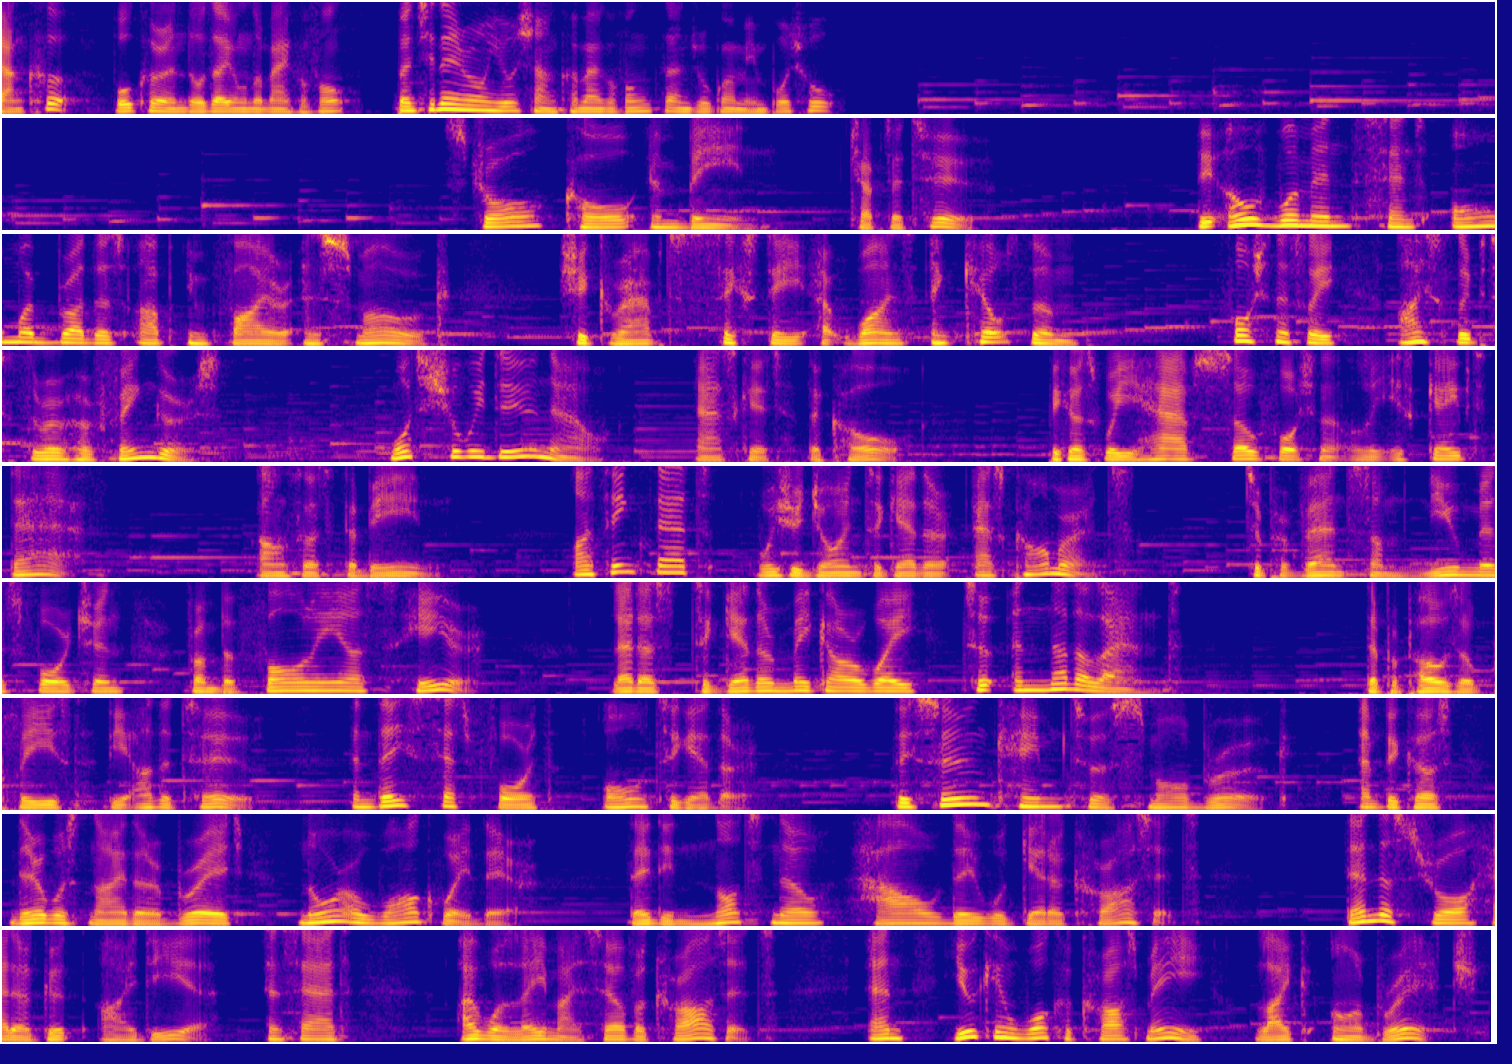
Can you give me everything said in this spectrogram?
闪克博客人都在用的麦克风，本期内容由闪克麦克风赞助冠名播出。Straw, coal, and bean. Chapter two. The old woman sent all my brothers up in fire and smoke. She grabbed 60 at once and killed them. Fortunately, I slipped through her fingers. What should we do now? asked the coal. Because we have so fortunately escaped death, answered the bean. I think that we should join together as comrades to prevent some new misfortune from befalling us here. Let us together make our way to another land. The proposal pleased the other two, and they set forth all together. They soon came to a small brook, and because there was neither a bridge nor a walkway there, they did not know how they would get across it. Then the straw had a good idea and said, I will lay myself across it, and you can walk across me like on a bridge.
